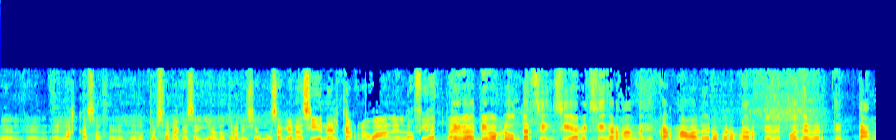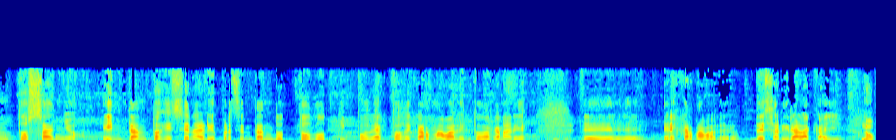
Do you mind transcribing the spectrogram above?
en- en- en las casas de, de las personas que seguían la transmisión. O sea que nací en el carnaval, en la fiesta. Te iba, en- te iba a preguntar si, si Alexis Hernández es carnavalero, pero claro, es que después de verte tantos años en tantos escenarios presentando todo tipo de actos de carnaval en toda Canarias, eh, eh, ¿eres carnavalero? ¿De salir a la calle? No.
